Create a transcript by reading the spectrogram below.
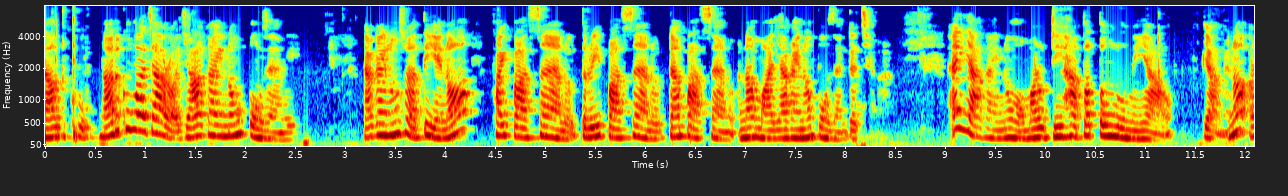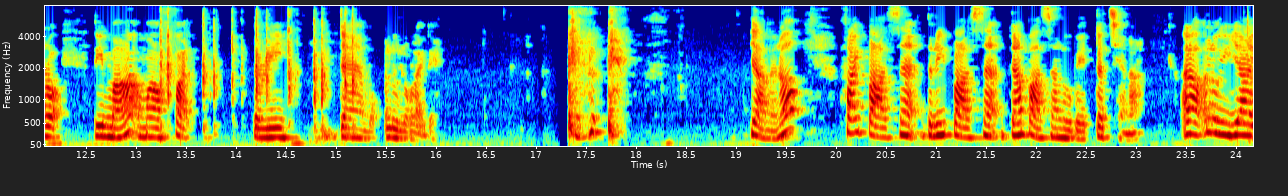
နောက်တစ်ခုနောက်တစ်ခုကကြတော့ရာဂိုင်နှုန်းပုံစံလေးရာဂိုင်နှုန်းဆိုတာသိရနော်5%လို့3%လို့10%လို့အနောက်မှာရာဂိုင်နှုန်းပုံစံတက်ချင်တာအဲ့ရာဂိုင်နှုန်းကိုအမတို့ဒီဟာတော့သုံးလို့မရအောင်ပြမယ်နော်အဲ့တော့ဒီမှာအမ5 3 10ပေါ့အဲ့လိုလုပ်လိုက်တယ်ပြမယ်နော်5% 3% 10%လို့ပဲတက်ချင်တာအဲ့တော့အဲ့လိုရရ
